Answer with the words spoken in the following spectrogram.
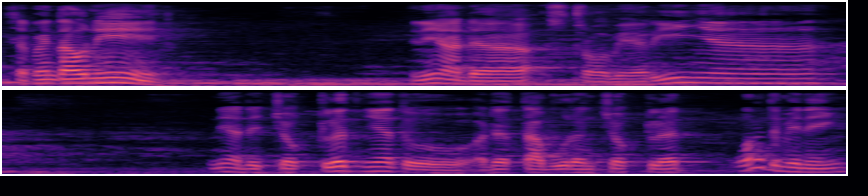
Siapa yang tahu nih? Ini ada stroberinya, ini ada coklatnya tuh, ada taburan coklat. What the meaning?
